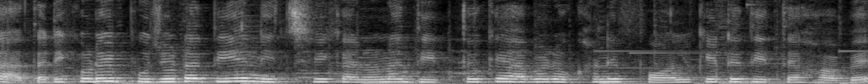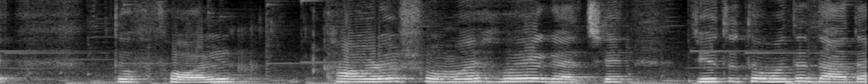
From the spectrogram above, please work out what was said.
তাড়াতাড়ি করে পুজোটা দিয়ে নিচ্ছি, কেননা দীপ্তকে আবার ওখানে ফল কেটে দিতে হবে। তো ফল খাওয়ারও সময় হয়ে গেছে, যেহেতু তোমাদের দাদা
